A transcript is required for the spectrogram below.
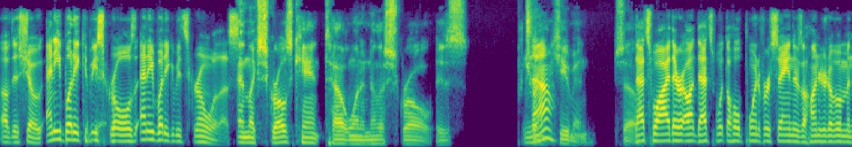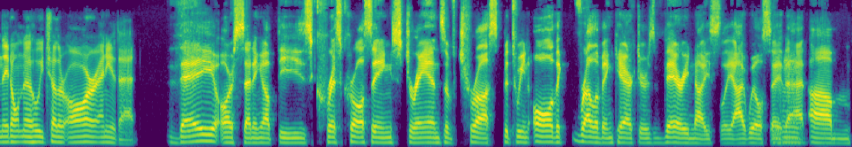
of this show. Anybody could be Yeah. Skrulls. Anybody could be scrolling with us. And like Skrulls can't tell when another Skrull is No. human. So that's why they're on. That's what the whole point of her saying there's a hundred of them and they don't know who each other are or any of that. They are setting up these crisscrossing strands of trust between all the relevant characters very nicely. I will say Mhm. that. Um,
